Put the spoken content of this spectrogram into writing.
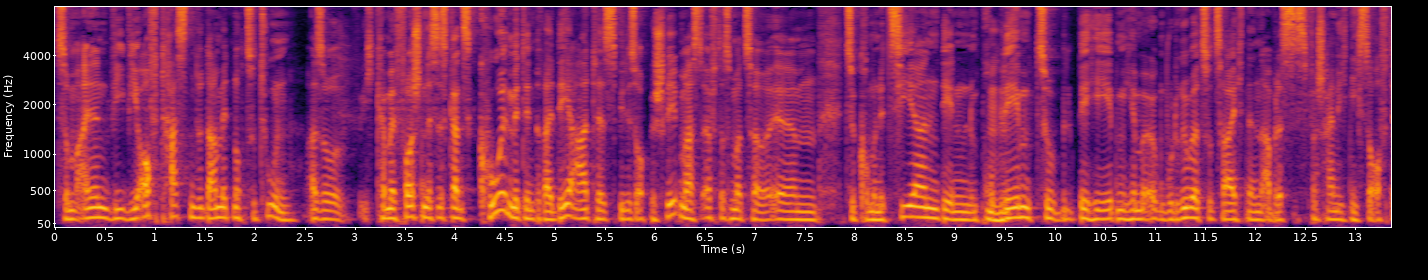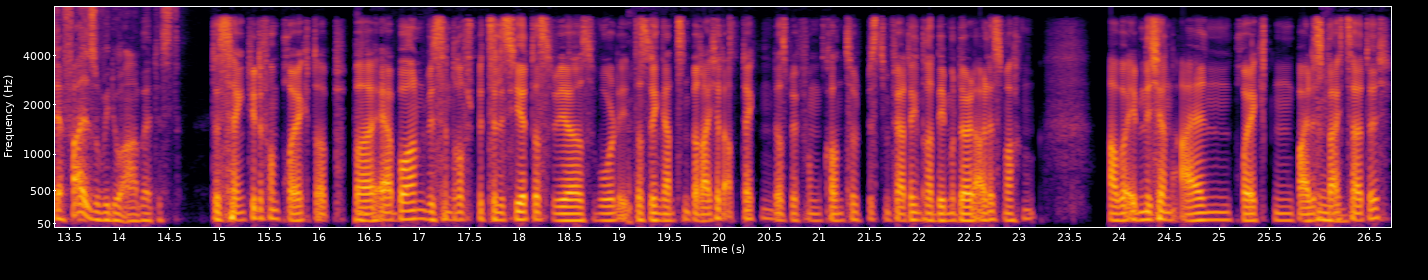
zum einen, wie, wie oft hast du damit noch zu tun? Also ich kann mir vorstellen, es ist ganz cool mit den 3D-Artists, wie du es auch beschrieben hast, öfters mal zu, ähm, zu kommunizieren, den mhm. Problem mhm. zu beheben, hier mal irgendwo drüber zu zeichnen, aber das ist wahrscheinlich nicht so oft der Fall, so wie du arbeitest. Das hängt wieder vom Projekt ab. Bei Airborne, wir sind darauf spezialisiert, dass wir sowohl, dass wir den ganzen Bereich halt abdecken, dass wir vom Concept bis zum fertigen 3D-Modell alles machen aber eben nicht an allen Projekten beides mhm. gleichzeitig.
